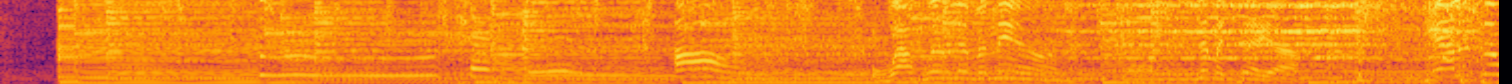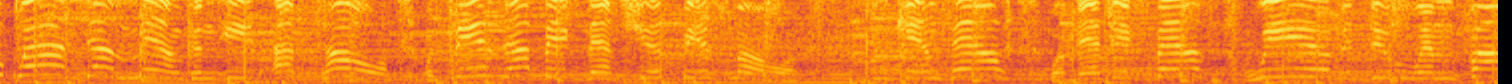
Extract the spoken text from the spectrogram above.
Should be small Where magic spells we'll be doing fine.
